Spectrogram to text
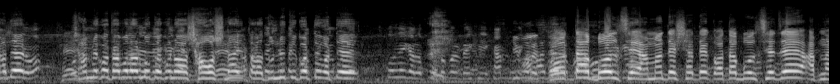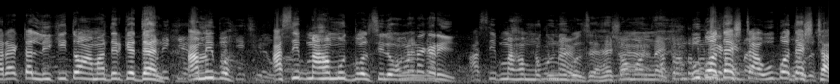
তাদের সামনে কথা বলার মতো কোনো সাহস নাই তারা দুর্নীতি করতে করতে কথা বলছে আমাদের সাথে কথা বলছে যে আপনারা একটা লিখিত আমাদেরকে দেন। আমি আসিফ মাহমুদ বলছিল? আসিফ মাহমুদ উনি বলছে হ্যাঁ সমন্বয়। উপদেষ্টা উপদেষ্টা।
